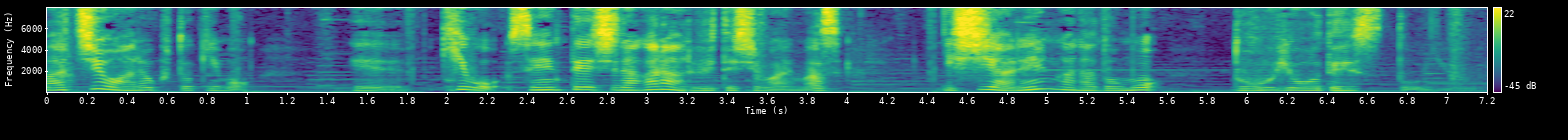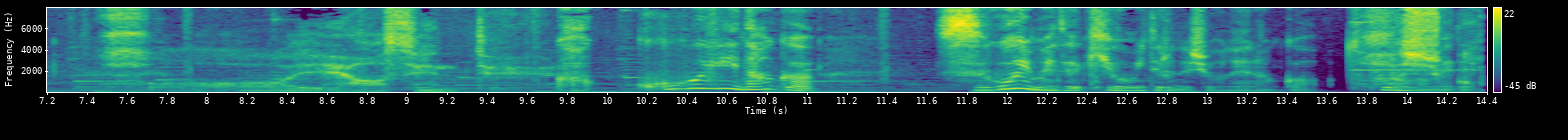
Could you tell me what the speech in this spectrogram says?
街を歩く時も、えー木を剪定しながら歩いてしまいます。石やレンガなども同様ですという。はあエア剪定。かっこいい。なんかすごい目で木を見てるんでしょうね。なんかプロの目で。しかも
